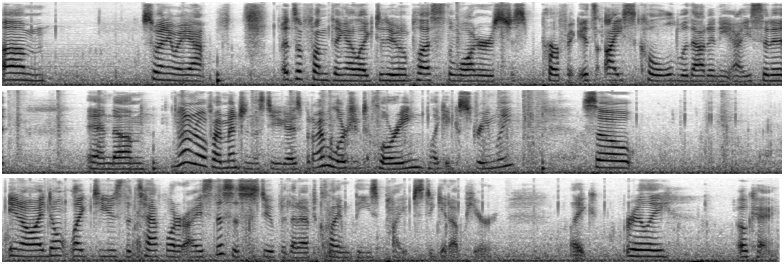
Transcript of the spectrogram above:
Um, so anyway, yeah. It's a fun thing I like to do, and plus the water is just perfect. It's ice cold without any ice in it. And, um, I don't know if I mentioned this to you guys, but I'm allergic to chlorine, like, extremely. So, you know, I don't like to use the tap water ice. This is stupid that I have to climb these pipes to get up here. Like, really? Okay.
